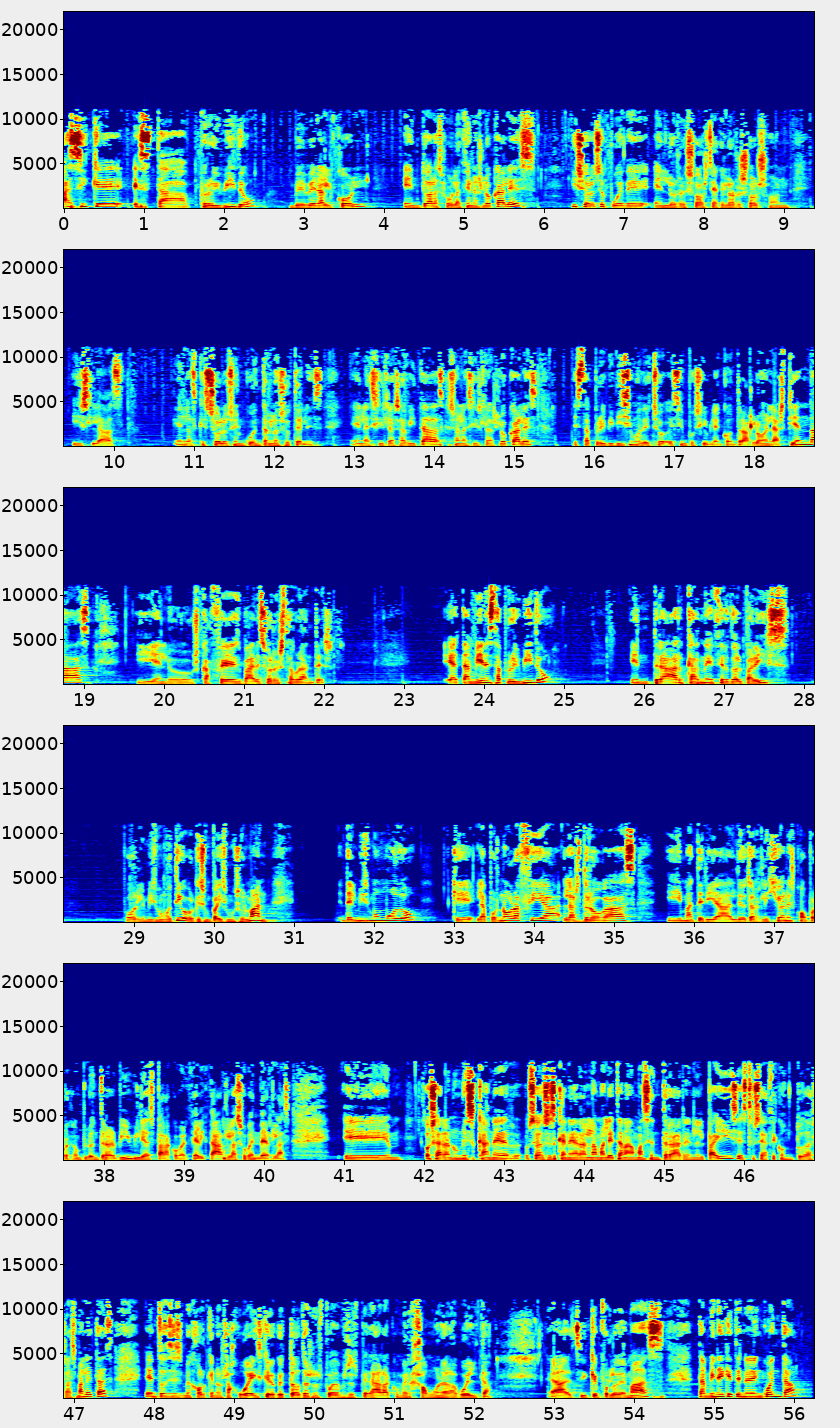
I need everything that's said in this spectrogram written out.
Así que está prohibido beber alcohol en todas las poblaciones locales y solo se puede en los resorts, ya que los resorts son islas en las que solo se encuentran los hoteles. En las islas habitadas, que son las islas locales, está prohibidísimo, de hecho es imposible encontrarlo en las tiendas y en los cafés, bares o restaurantes. Eh, también está prohibido entrar carne de cerdo al país por el mismo motivo, porque es un país musulmán. Del mismo modo que la pornografía, las drogas y material de otras religiones, como por ejemplo entrar Biblias para comercializarlas o venderlas eh, os harán un escáner, o sea, os escanearán la maleta nada más entrar en el país. Esto se hace con todas las maletas. Entonces es mejor que nos la juguéis. Creo que todos nos podemos esperar a comer jamón a la vuelta. Así que por lo demás, también hay que tener en cuenta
